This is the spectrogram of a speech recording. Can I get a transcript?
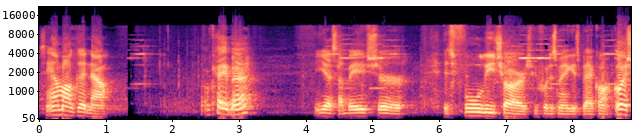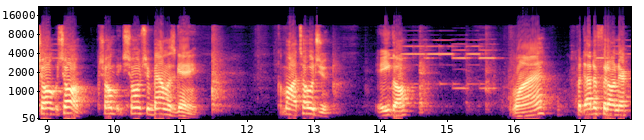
See, I'm all good now. Okay, man. Yes, I made sure it's fully charged before this man gets back on. Go ahead, show him, show him, show me, show him your balance game. Come on, I told you. Here you go. One. Put the other foot on there.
